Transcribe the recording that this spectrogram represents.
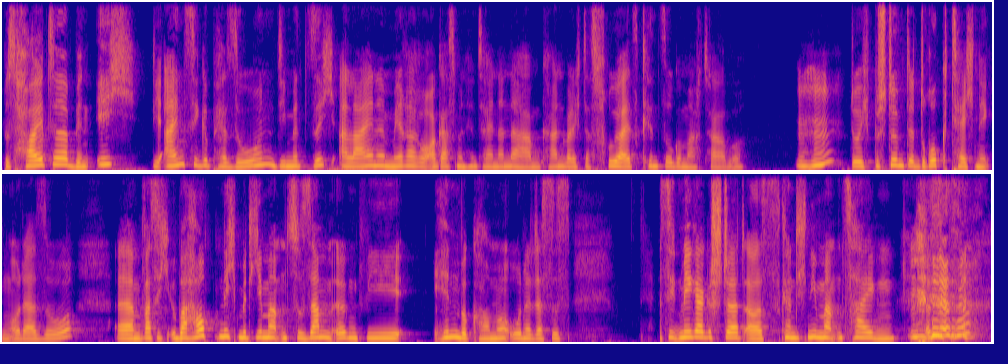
bis heute bin ich die einzige Person, die mit sich alleine mehrere Orgasmen hintereinander haben kann, weil ich das früher als Kind so gemacht habe. Mhm. Durch bestimmte Drucktechniken oder so, ähm, was ich überhaupt nicht mit jemandem zusammen irgendwie hinbekomme, ohne dass es es sieht mega gestört aus. Das könnte ich niemandem zeigen. Das ist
